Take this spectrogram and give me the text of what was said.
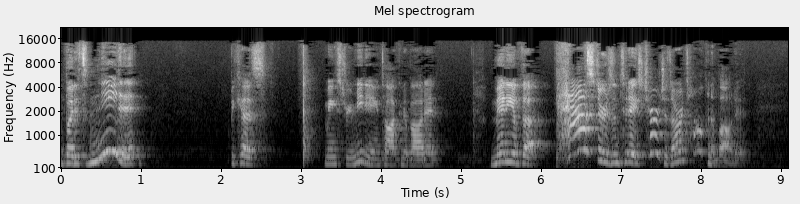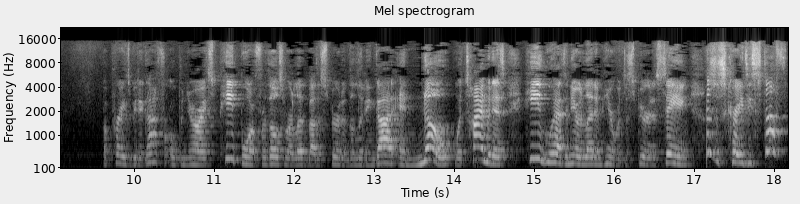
but it's needed because mainstream media ain't talking about it. Many of the pastors in today's churches aren't talking about it. But praise be to God for open your eyes, people, and for those who are led by the Spirit of the living God and know what time it is. He who has an ear, let him hear what the Spirit is saying. This is crazy stuff.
